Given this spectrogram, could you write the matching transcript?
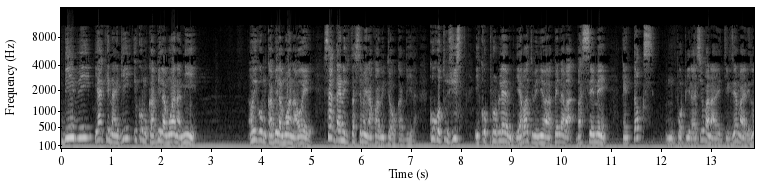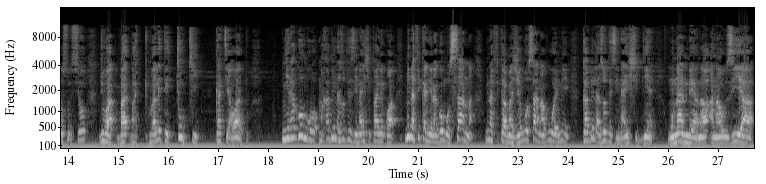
bibi yake nagi iko mkabila moya na mie. Au iko mkabila mwana wewe. Sa gani tutasema inakuwa vitu ya ukabila? Kuko tu juste iko problem ya watu wenyewe wanapenda ba- baseme intox mpopulation banautilize ma réseaux sociaux juu ba- ba- ba- balete chuki kati ya watu. Nyiragongo makabila zote zinaishi pale kwa mi nafika Nyiragongo sana mi nafika Majengo sana Buene kabila zote zinaishi bien. Munande ana, anauzia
